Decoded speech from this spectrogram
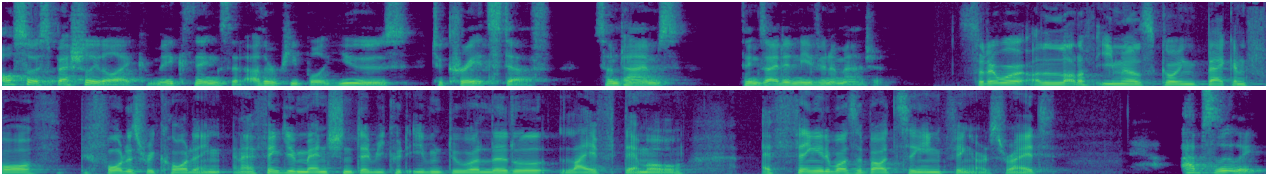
also especially to like make things that other people use to create stuff. Sometimes things I didn't even imagine. So there were a lot of emails going back and forth before this recording, and I think you mentioned that we could even do a little live demo I think it was about singing fingers, right? Absolutely.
